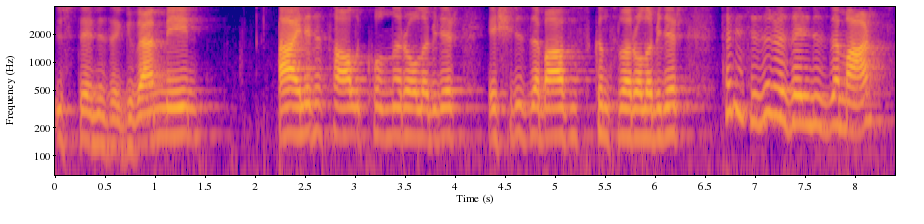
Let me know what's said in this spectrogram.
Üstlerinize güvenmeyin Ailede sağlık konuları olabilir, eşinizle bazı sıkıntılar olabilir. Tabi sizin özelinizde Mars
